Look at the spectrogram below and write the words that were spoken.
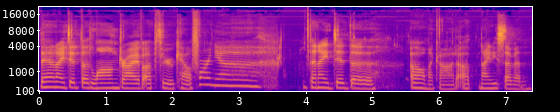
Then I did the long drive up through California. Then I did the oh my god up 97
